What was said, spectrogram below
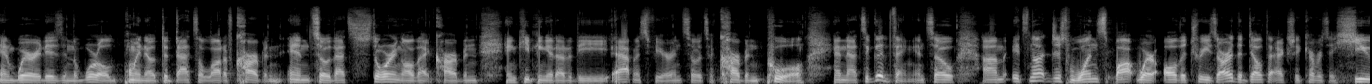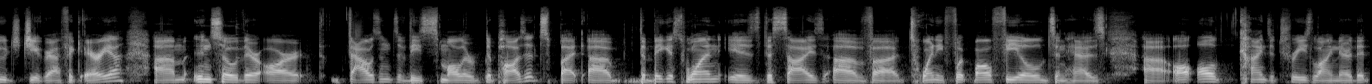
and where it is in the world point out that that's a lot of carbon, and so that's storing all that carbon and keeping it out of the atmosphere, and so it's a carbon pool, and that's a good thing. And so um, it's not just one spot where all the trees are the Delta actually covers a huge geographic area. Um, and so there are thousands of these smaller deposits, but uh, the biggest one is the size of uh, 20 football fields and has uh, all, all, kinds of trees lying there that,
